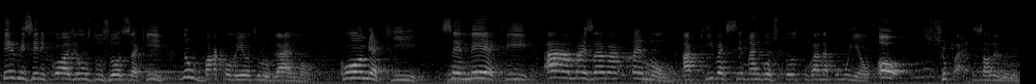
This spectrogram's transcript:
tenha misericórdia uns dos outros aqui. Não vá comer em outro lugar, irmão come aqui, semeia aqui. Ah, mas, ah, irmão, aqui vai ser mais gostoso por causa da comunhão. Oh, chupa, aleluia.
